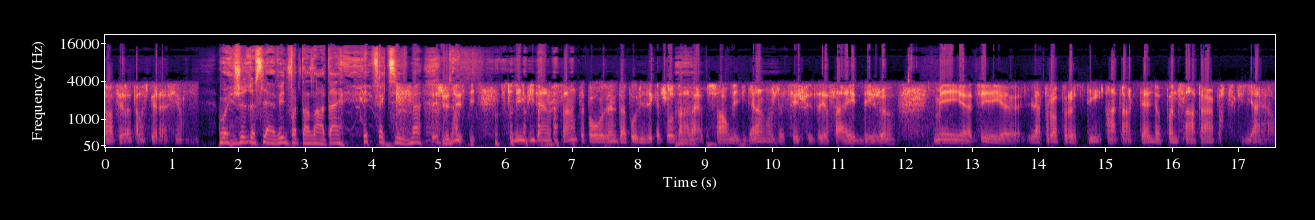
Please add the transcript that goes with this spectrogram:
sentir la transpiration. Oui, juste de se laver une fois de temps en temps, effectivement. Je veux dire, si, les vidanges sentent, t'as pas besoin de vaporiser quelque chose dans l'air, tu sors les vidanges, tu sais, je veux dire, ça aide déjà. Mais, euh, tu sais, euh, la propreté en tant que telle n'a pas une senteur particulière.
